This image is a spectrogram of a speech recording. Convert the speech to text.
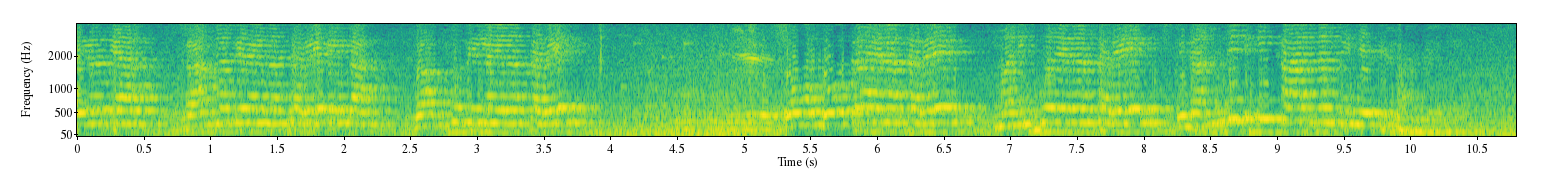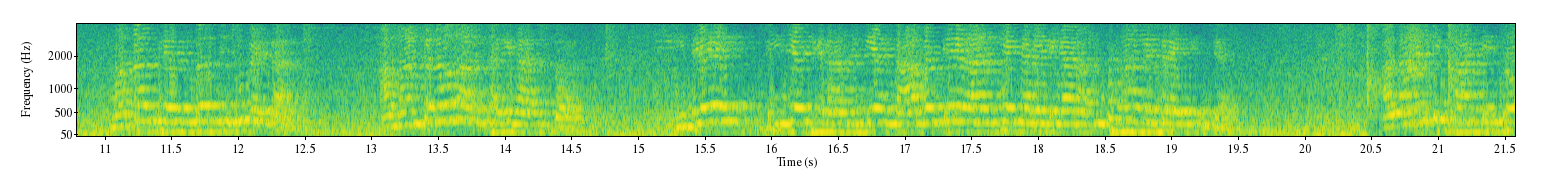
అయోధ్య రామ మందిర్ అయినా సరే లేక వక్ఫ్ బిల్ అయినా సరే ఒక గోత్ర అయినా సరే మణిపూర్ అయినా సరే ఇదన్నిటికీ కారణం బీజేపీ పార్టీ. మతం పేరుతో చిచ్చు పెట్టాలి. ఆ మంటలో వాళ్ళు చలి కాచుకోవాలి. ఇదే బీజేపీ రాజకీయం కాబట్టి రాజశేఖర రెడ్డి గారు అంతగా వ్యతిరేకించారు. అలాంటి పార్టీతో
